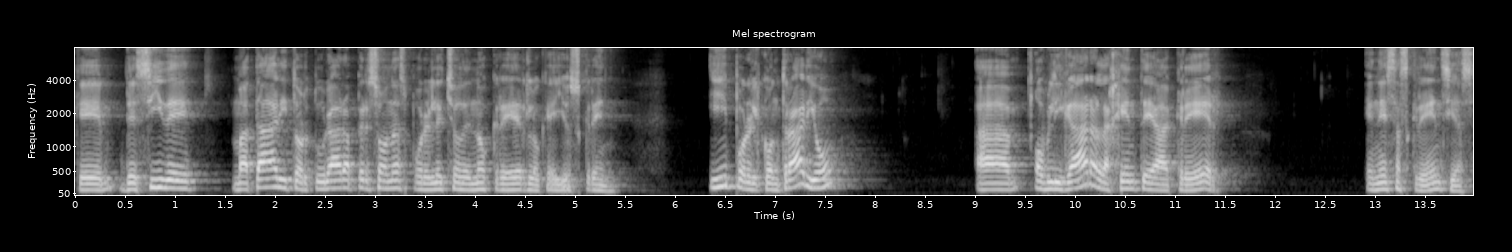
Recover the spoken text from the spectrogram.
que decide matar y torturar a personas por el hecho de no creer lo que ellos creen. Y por el contrario, obligar a la gente a creer en esas creencias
